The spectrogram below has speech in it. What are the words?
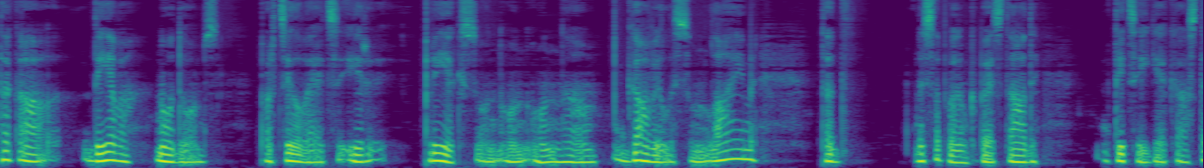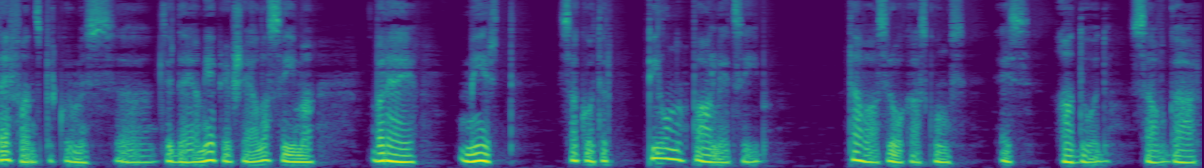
tā kā Dieva nodoms par cilvēci ir prieks un, un, un um, gavilis un laime, tad Mēs saprotam, kāpēc tādi ticīgie kā Stefans, par kuru mēs uh, dzirdējām iepriekšējā lasījumā, varēja mirt, sakot ar pilnu pārliecību: Tavās rokās, kungs, es atdodu savu gāru.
